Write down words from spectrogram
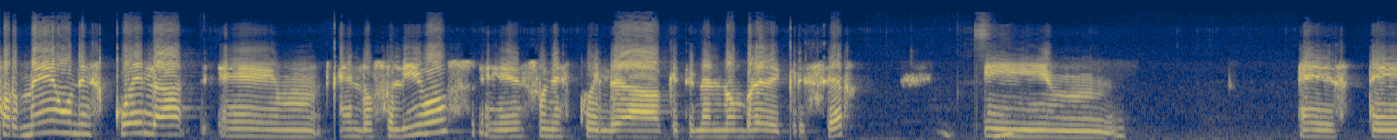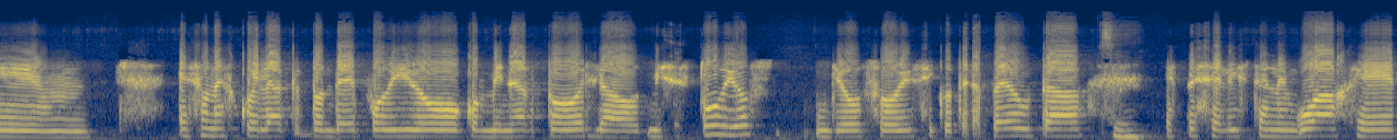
formé una escuela em, en Los Olivos, es una escuela que tiene el nombre de Crecer. Y este es una escuela donde he podido combinar todos los, mis estudios. Yo soy psicoterapeuta, especialista en lenguaje,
